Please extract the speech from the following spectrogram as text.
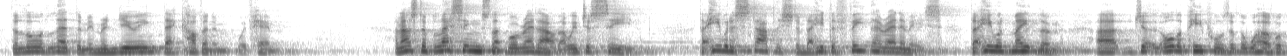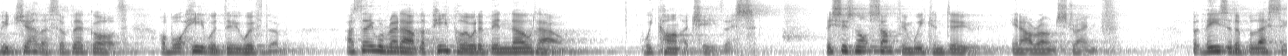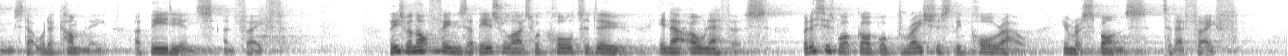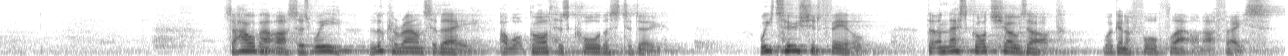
the Lord led them in renewing their covenant with Him. And as the blessings that were read out that we've just seen, that He would establish them, that He'd defeat their enemies, that He would make them, uh, all the peoples of the world would be jealous of their God, of what He would do with them. As they were read out, the people who would have been no doubt, we can't achieve this. This is not something we can do in our own strength. But these are the blessings that would accompany obedience and faith. These were not things that the Israelites were called to do in their own efforts, but this is what God will graciously pour out in response to their faith. So, how about us as we look around today at what God has called us to do? We too should feel that unless God shows up, we're going to fall flat on our face.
